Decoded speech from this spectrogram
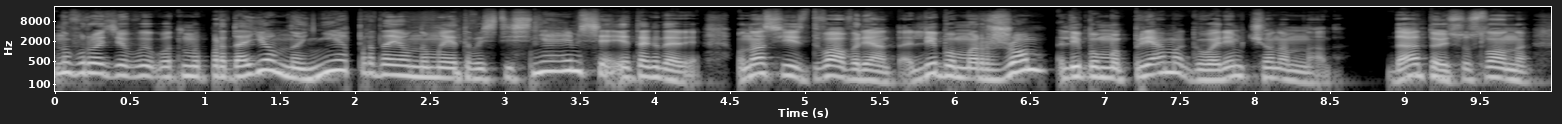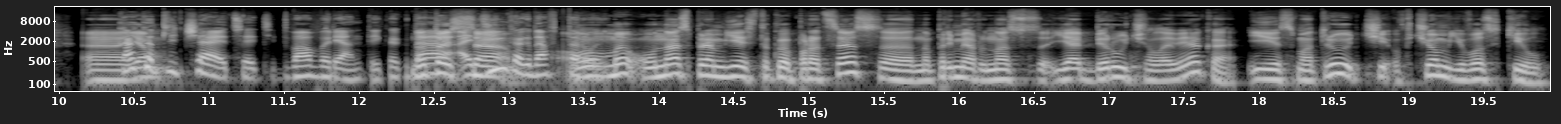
ну вроде вы, вот мы продаем, но не продаем, но мы этого стесняемся и так далее. У нас есть два варианта. Либо мы ржем, либо мы прямо говорим, что нам надо. Да, то есть условно... э, Как я- отличаются эти два варианта? И когда Ну, то есть, один, а, когда второй? Мы, у нас прям есть такой процесс, э, например, у нас я беру человека и смотрю, чи- в чем его скилл.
